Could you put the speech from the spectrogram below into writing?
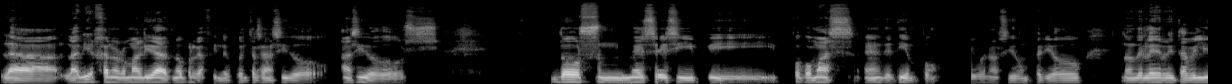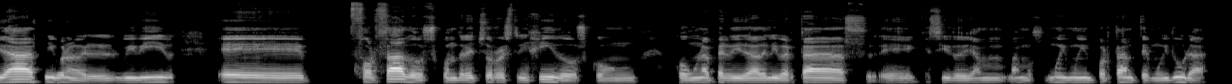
la, la, vieja normalidad, ¿no? Porque a fin de cuentas han sido, han sido dos, dos meses y, poco más ¿eh? de tiempo. Y bueno, ha sido un periodo donde la irritabilidad y bueno, el vivir forzados, con derechos restringidos, con con una pérdida de libertad eh, que ha sido, ya, vamos, muy, muy importante, muy dura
